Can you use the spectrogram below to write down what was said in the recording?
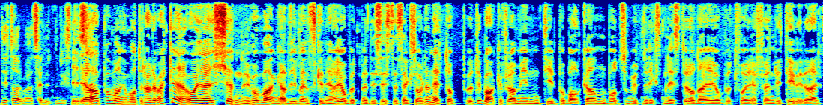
ditt arbeid som utenriksminister? Ja, på mange måter har det vært det. Og jeg kjenner jo mange av de menneskene jeg har jobbet med de siste seks årene, nettopp tilbake fra min tid på Balkan, både som utenriksminister og da jeg jobbet for FN litt tidligere der.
